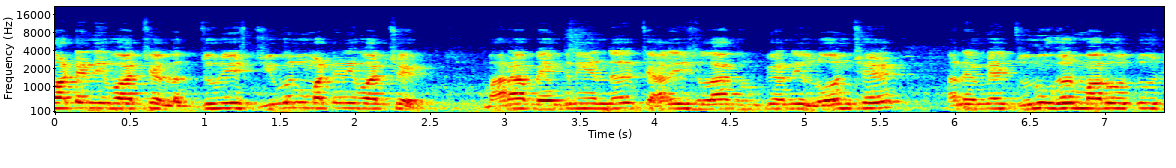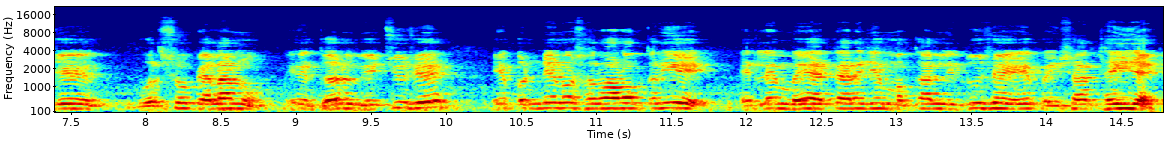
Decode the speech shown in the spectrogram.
માટેની વાત છે લક્ઝુરિયસ જીવન માટેની વાત છે, મારા બેંકની અંદર ચાલીસ લાખ રૂપિયાની લોન છે અને મેં જૂનું ઘર મારું હતું જે વર્ષો પહેલાંનું, એ ઘર વેચ્યું છે, એ બંનેનો સરવાળો કરીએ એટલે મેં અત્યારે જે મકાન લીધું છે, એ પૈસા થઈ જાય.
